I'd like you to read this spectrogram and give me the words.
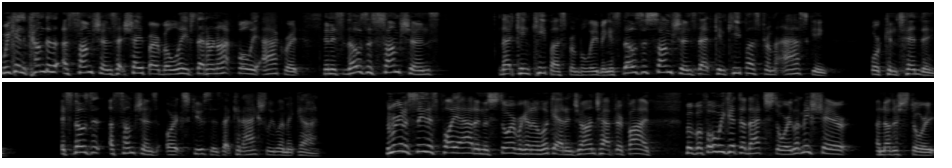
we can come to assumptions that shape our beliefs that are not fully accurate. And it's those assumptions that can keep us from believing. It's those assumptions that can keep us from asking or contending. It's those assumptions or excuses that can actually limit God. And we're going to see this play out in the story we're going to look at in John chapter 5. But before we get to that story, let me share another story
